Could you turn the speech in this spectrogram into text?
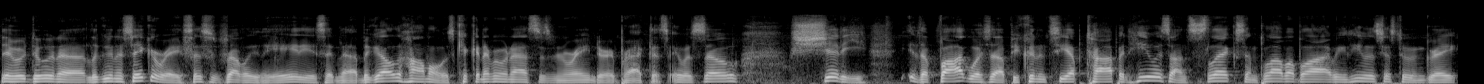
they were doing a Laguna Seca race. This was probably in the 80s. And uh, Miguel Hamel was kicking everyone else's rain during practice. It was so shitty. The fog was up. You couldn't see up top. And he was on slicks and blah, blah, blah. I mean, he was just doing great.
